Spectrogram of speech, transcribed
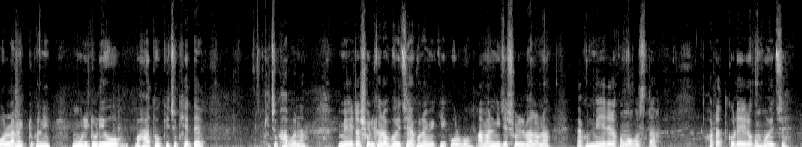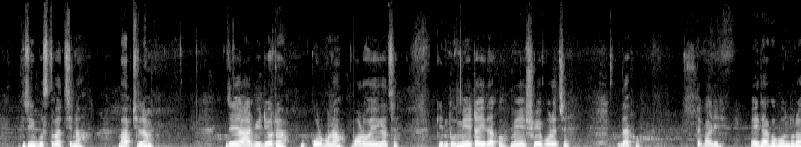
বললাম একটুখানি মুড়ি টুড়ি হোক, ভাত হোক, কিছু খেতে, কিছু খাব না। মেয়েটার শরীর খারাপ হয়েছে, এখন আমি কি করব? আমার নিজের শরীর ভালো না। এখন মেয়ের এরকম অবস্থা। হঠাৎ করে এরকম হয়েছে। কিছুই বুঝতে পারছি না। ভাবছিলাম যে আর ভিডিওটা করব না বড় হয়ে গেছে। কিন্তু মেয়েটাই দেখো মেয়ে শুয়ে পড়েছে। দেখো বুঝতে পারি। এই দেখো বন্ধুরা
